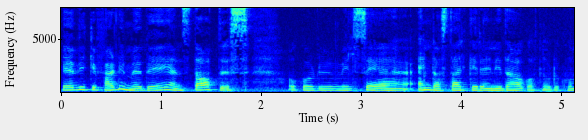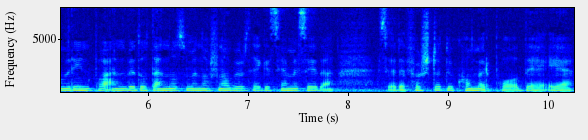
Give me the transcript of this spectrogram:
det er vi ikke ferdig med. Det er en status. Og hvor du vil se enda sterkere enn i dag at når du kommer inn på nb.no, som er Nasjonalbibliotekets hjemmeside, så er det første du kommer på, det er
